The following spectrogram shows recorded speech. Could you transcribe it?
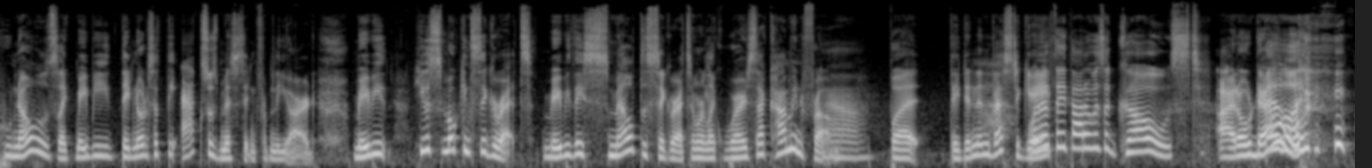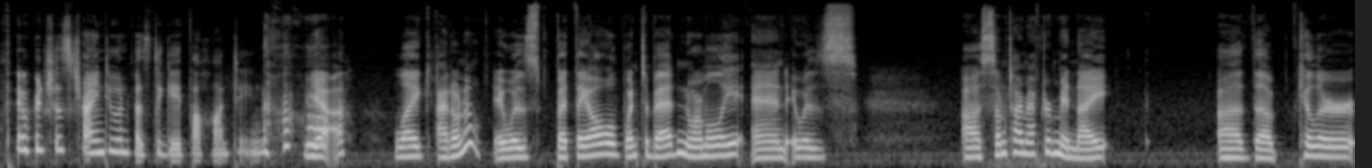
Who knows? Like maybe they noticed that the axe was missing from the yard. Maybe he was smoking cigarettes. Maybe they smelled the cigarettes and were like, "Where's that coming from?" Yeah. But they didn't investigate. What if they thought it was a ghost? I don't know. like, they were just trying to investigate the haunting. yeah. Like I don't know. It was but they all went to bed normally and it was uh sometime after midnight uh the killer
